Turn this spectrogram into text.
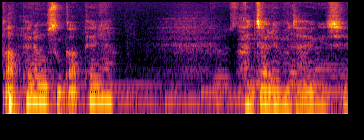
카페는 무슨 카페냐? 안 잘리면 다행이지.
